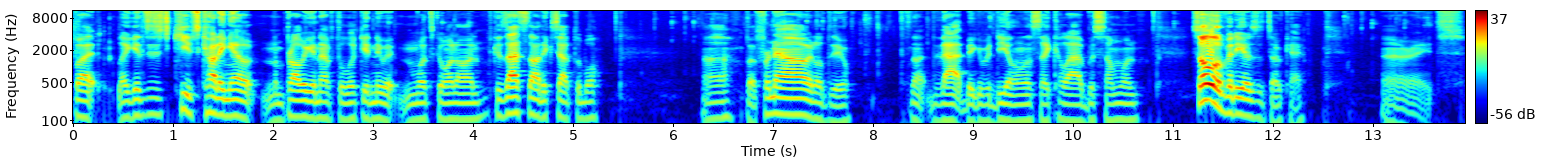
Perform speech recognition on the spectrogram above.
but like it just keeps cutting out, and I'm probably gonna have to look into it and what's going on because that's not acceptable. Uh, but for now, it'll do. It's not that big of a deal unless I collab with someone. Solo videos, it's okay. All right.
